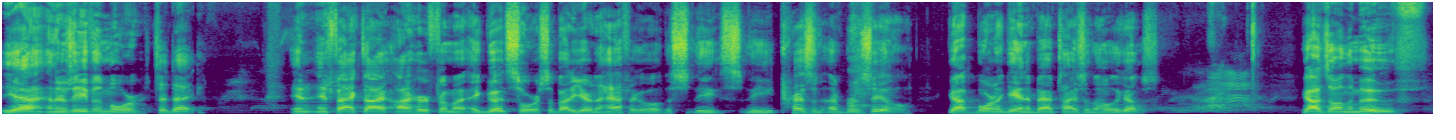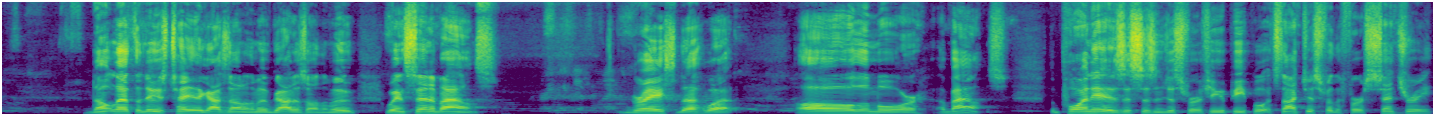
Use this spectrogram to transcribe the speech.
Yeah, and there's even more today. In, in fact, I, I heard from a, a, good source about a year and a half ago, the, the, the president of Brazil got born again and baptized in the Holy Ghost. God's on the move. Don't let the news tell you that God's not on the move. God is on the move. When sin abounds, grace doth what? All the more abounds. The point is, this isn't just for a few people. It's not just for the first century.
